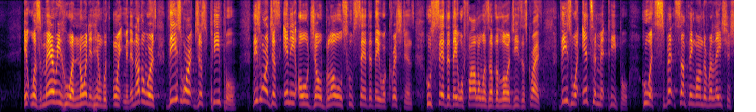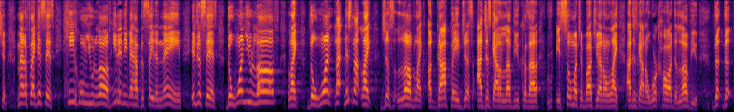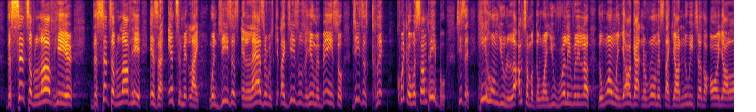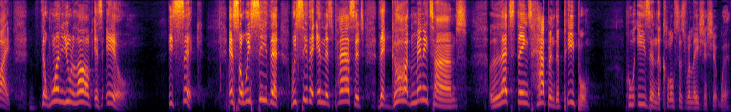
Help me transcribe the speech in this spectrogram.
it was Mary who anointed him with ointment. In other words, these weren't just people these weren't just any old Joe Blows who said that they were Christians, who said that they were followers of the Lord Jesus Christ. These were intimate people who had spent something on the relationship. Matter of fact, it says, He whom you love. He didn't even have to say the name. It just says, The one you love, like the one, like, it's not like just love, like agape, just, I just gotta love you because I it's so much about you I don't like. I just gotta work hard to love you. The, the, the sense of love here the sense of love here is an intimate, like when Jesus and Lazarus, like Jesus was a human being, so Jesus clicked quicker with some people. She said, He whom you love, I'm talking about the one you really, really love. The one when y'all got in the room, it's like y'all knew each other all y'all life. The one you love is ill, he's sick. And so we see that, we see that in this passage that God many times lets things happen to people who he's in the closest relationship with.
